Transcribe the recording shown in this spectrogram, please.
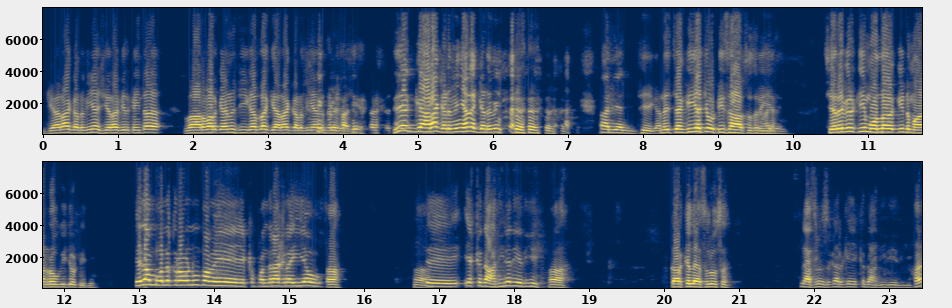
11 ਗੜਵੀਆਂ ਸ਼ੇਰਾ ਵੀਰ ਕਹਿੰਦਾ ਵਾਰ-ਵਾਰ ਕਹਿਣ ਨੂੰ ਜੀ ਕਰਦਾ 11 ਗੜਵੀਆਂ ਦੇ ਥੱਲੇ ਹਾਜ਼ਰ ਇਹ 11 ਗੜਵੀਆਂ ਤੇ ਗੜਵੀਆਂ। ਹਾਂਜੀ ਹਾਂਜੀ। ਠੀਕ ਆ ਨਹੀਂ ਚੰਗੀ ਆ ਝੋਟੀ ਸਾਫ਼ ਸੁਥਰੀ ਆ। ਹਾਂਜੀ। ਸ਼ੇਰੇ ਵੀਰ ਕੀ ਮੁੱਲ ਕੀ ਡਿਮਾਂਡ ਰਹੂਗੀ ਝੋਟੀ ਦੀ? ਇਹਦਾ ਮੁੱਲ ਕਰਾਉਣ ਨੂੰ ਭਾਵੇਂ ਇੱਕ 15 ਕਰਾਈ ਉਹ। ਹਾਂ ਹਾਂ। ਤੇ ਇੱਕ 10 ਦੀ ਨਾ ਦੇ ਦਈਏ। ਹਾਂ। ਕਰਕੇ ਲੈਸ ਲੂਸ ਲੈਸ ਲੂਸ ਕਰਕੇ ਇੱਕ 10 ਦੀ ਦੇ ਦਈਏ। ਹੈ?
